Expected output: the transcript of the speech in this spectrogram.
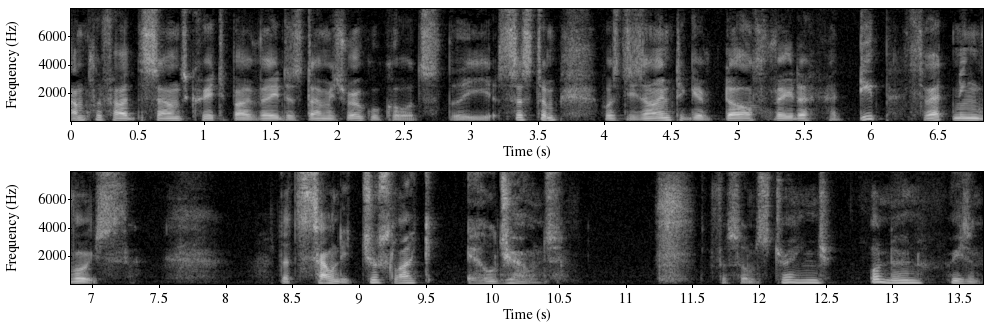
amplified the sounds created by Vader's damaged vocal cords. The system was designed to give Darth Vader a deep, threatening voice that sounded just like Earl Jones. For some strange, unknown reason.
